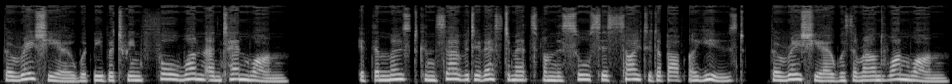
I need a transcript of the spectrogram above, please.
the ratio would be between 4-1 and 10-1. If the most conservative estimates from the sources cited above are used, the ratio was around 1-1.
